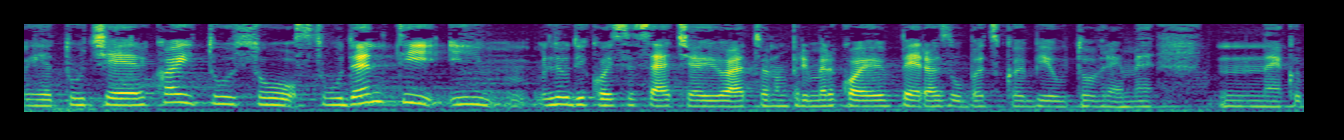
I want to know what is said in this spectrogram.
je tu čerka i tu su studenti i ljudi koji se sećaju, eto, na primjer, koji je Pera Zubac koji je bio u to vreme nekoj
